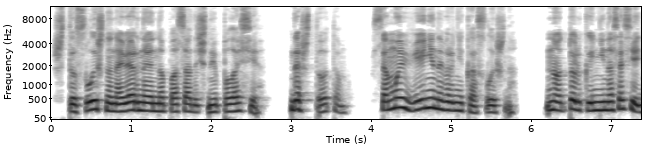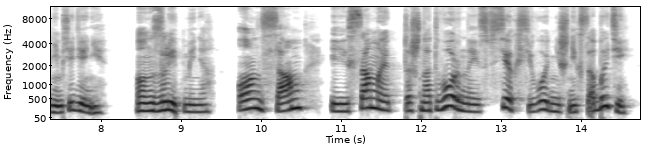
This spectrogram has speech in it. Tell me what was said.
что слышно, наверное, на посадочной полосе. Да что там, в самой Вене наверняка слышно. Но только не на соседнем сиденье. Он злит меня, он сам и самое тошнотворное из всех сегодняшних событий –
